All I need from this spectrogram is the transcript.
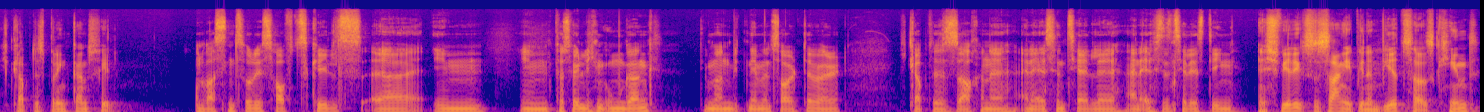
Ich glaube, das bringt ganz viel. Und was sind so die Soft Skills äh, im, im persönlichen Umgang, die man mitnehmen sollte? Weil ich glaube, das ist auch eine, eine essentielle, ein essentielles Ding. Es ist schwierig zu sagen, ich bin ein Wirtshauskind.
